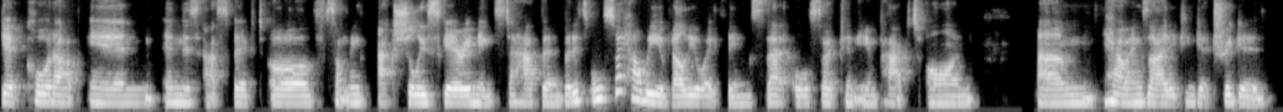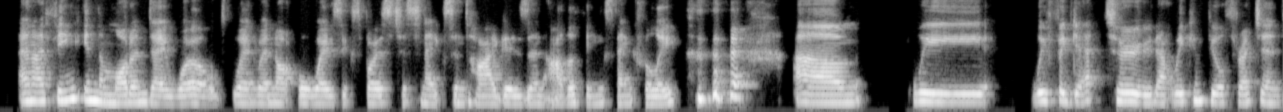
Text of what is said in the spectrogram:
get caught up in in this aspect of something actually scary needs to happen but it's also how we evaluate things that also can impact on um, how anxiety can get triggered. And I think in the modern day world, when we're not always exposed to snakes and tigers and other things, thankfully, um, we we forget too that we can feel threatened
